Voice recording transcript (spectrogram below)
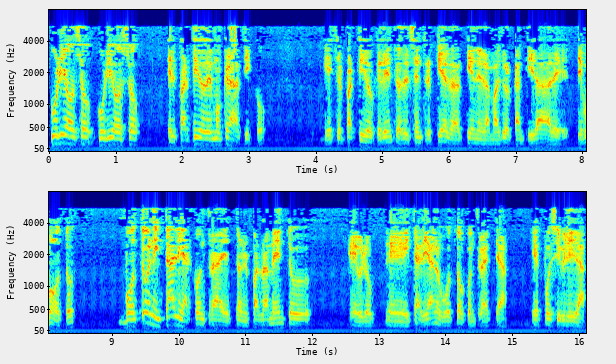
curioso, curioso, el Partido Democrático, que es el partido que dentro del centro izquierda tiene la mayor cantidad de, votos, votó en Italia contra esto, en el Parlamento Euro, eh, italiano votó contra esta posibilidad.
